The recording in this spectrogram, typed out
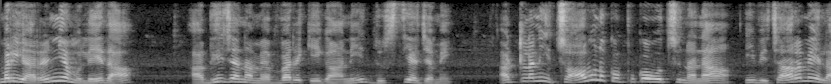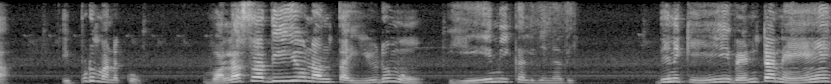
మరి అరణ్యము లేదా? అభిజనమెవ్వరికి గాని దుస్త్యజమే అట్లని చావును కొప్పుకోవచ్చుననా? ఈ విచారమేలా? ఇప్పుడు మనకు వలసదీయునంత ఇడుము ఏమి కలిగినది? దీనికి వెంటనే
